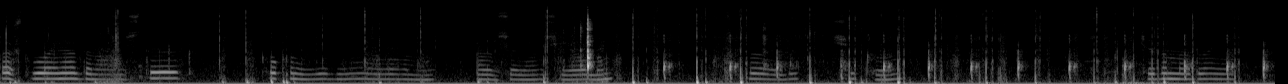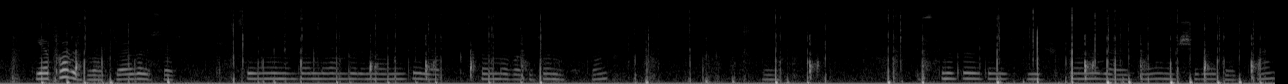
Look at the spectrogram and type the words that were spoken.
Taşlığı nereden almıştık? Kapının yerine alalım. Arkadaşlar yanlış şey aldım. Böyle çıkın. Aşağıdan merdiven yap yaparız belki arkadaşlar. Serinin ilerleyen bölümlerinde yaptıklarıma bakacağım zaten. Üstünü böyle üçgene verdiğim bir şeyler yapacağım.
